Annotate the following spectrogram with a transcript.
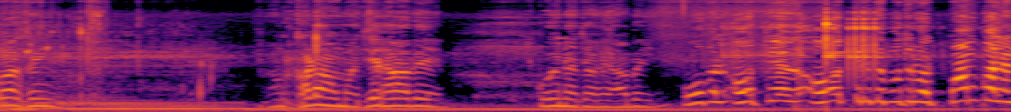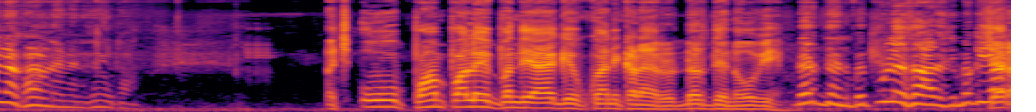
बस गई खड़ा हूँ मैं जेर आवे कोई ना जावे हाँ भाई ओ बोले ओतरे ओतरे तो पुत्र पंप वाले ना खड़ाने मैंने से उठा अच्छा ओ पंप वाले बंदे आ गए काने खड़ा डर देन वो भी डर देन भाई पुलिस आवे सी मगर यार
